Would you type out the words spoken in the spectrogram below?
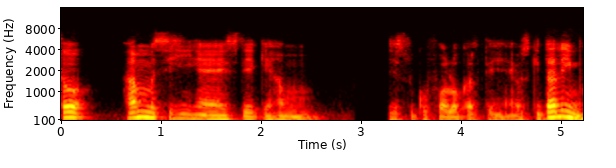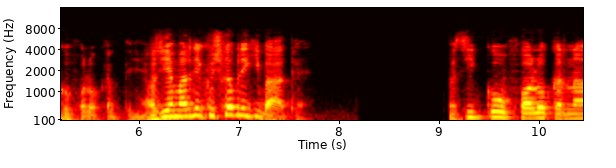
तो हम मसीही हैं इसलिए कि हम यीशु को फॉलो करते हैं, उसकी तालीम को फॉलो करते हैं। और ये हमारे लिए खुशखबरी की बात है। मसीह को फॉलो करना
